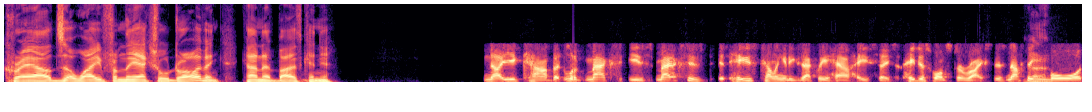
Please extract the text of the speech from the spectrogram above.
crowds away from the actual driving. Can't have both, can you? No, you can't. But look, Max is Max is he's telling it exactly how he sees it. He just wants to race. There's nothing No. more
